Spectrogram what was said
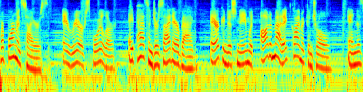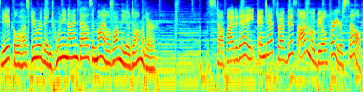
performance tires, a rear spoiler, a passenger side airbag, air conditioning with automatic climate control, and this vehicle has fewer than 29,000 miles on the odometer. Stop by today and test drive this automobile for yourself.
